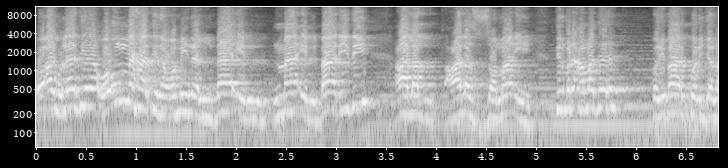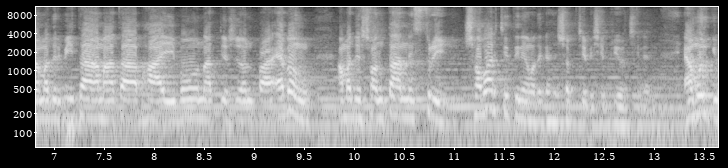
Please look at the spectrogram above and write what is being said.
ওয়া আওলাদিনা ওয়া উম্মাহাতিনা ওয়া মিনাল বাইল, মাইল বারিদি আলা আলা যামাই তিনি বলেন, আমাদের পরিবার, পরিজন, আমাদের পিতা, মাতা, ভাই, বোন, আত্মীয় স্বজন এবং আমাদের সন্তান, স্ত্রী, সবার চেয়ে তিনি আমাদের কাছে সবচেয়ে বেশি প্রিয় ছিলেন। এমনকি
